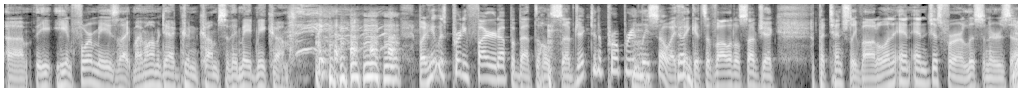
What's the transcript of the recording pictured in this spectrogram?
um, he, he informed me he's like, my mom and dad couldn't come, so they made me come. but he was pretty fired up about the whole subject, and appropriately Hmm. so. I think it's a volatile subject, potentially volatile. And and, and just for our listeners, um,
